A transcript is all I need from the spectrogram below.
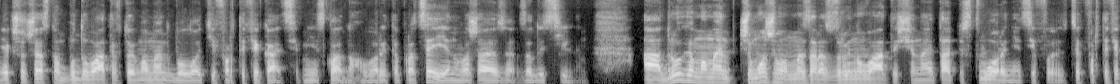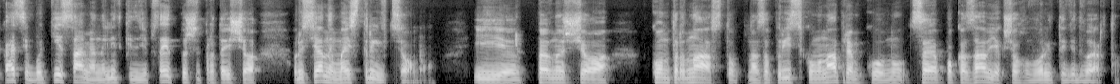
якщо чесно, будувати в той момент було ті фортифікації. Мені складно говорити про це, і я не вважаю за, за доцільним. А другий момент: чи можемо ми зараз зруйнувати ще на етапі створення цих, цих фортифікацій? Бо ті самі аналітики State пишуть про те, що росіяни майстри в цьому, і певно, що контрнаступ на запорізькому напрямку ну це показав, якщо говорити відверто.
